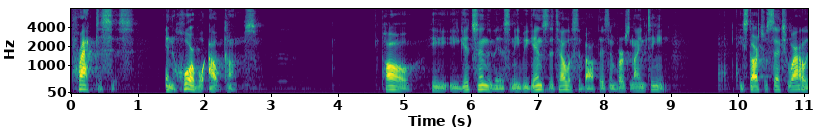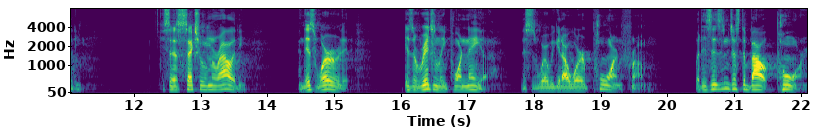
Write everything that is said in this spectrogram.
practices and horrible outcomes. Paul, he, he gets into this and he begins to tell us about this in verse 19. He starts with sexuality. He says sexual immorality. And this word is originally porneia. This is where we get our word porn from. But this isn't just about porn.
